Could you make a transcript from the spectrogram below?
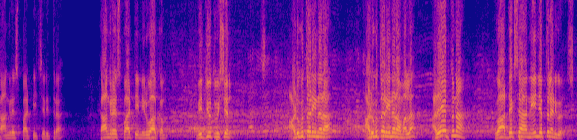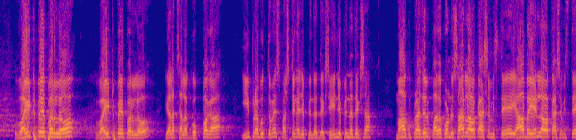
కాంగ్రెస్ పార్టీ చరిత్ర కాంగ్రెస్ పార్టీ నిర్వాకం విద్యుత్ విషయం అడుగుతారు ఇనరా అడుగుతారు ఇనరా మళ్ళా? అదే చెప్తున్నా. ఇగో అధ్యక్ష నేను చెప్తున్నాను వైట్ పేపర్లో వైట్ పేపర్లో ఇలా చాలా గొప్పగా ఈ ప్రభుత్వమే స్పష్టంగా చెప్పింది అధ్యక్ష. ఏం చెప్పింది అధ్యక్ష? మాకు ప్రజలు పదకొండు సార్లు అవకాశం ఇస్తే యాభై ఏళ్ళ అవకాశం ఇస్తే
